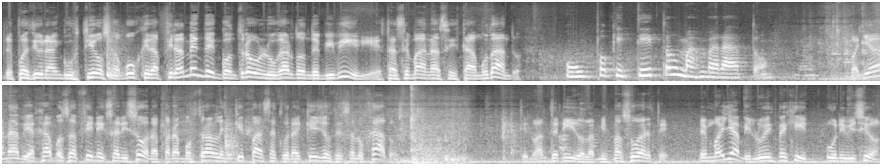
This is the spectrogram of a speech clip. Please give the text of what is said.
Después de una angustiosa búsqueda, finalmente encontró un lugar donde vivir y esta semana se está mudando. Un poquitito más barato. Mañana viajamos a Phoenix, Arizona, para mostrarles qué pasa con aquellos desalojados que no han tenido la misma suerte. En Miami, Luis Mejín, Univisión.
